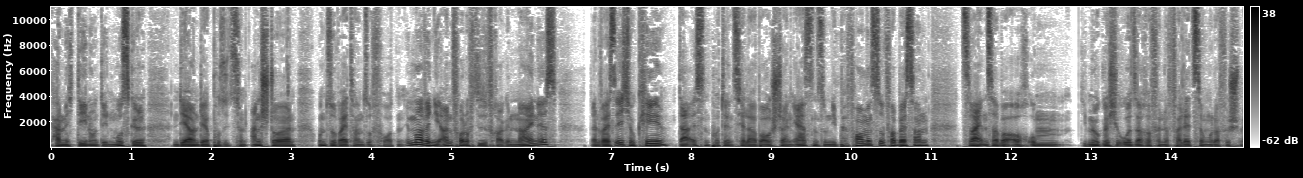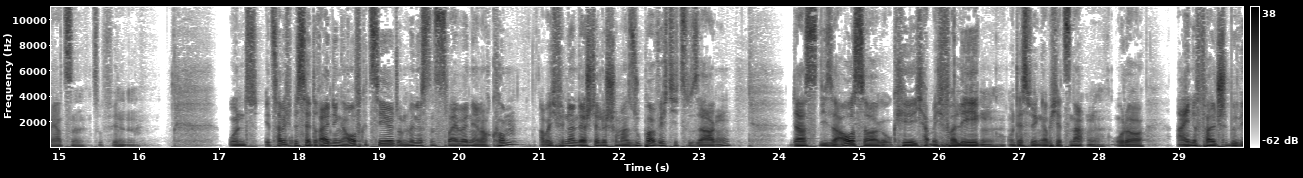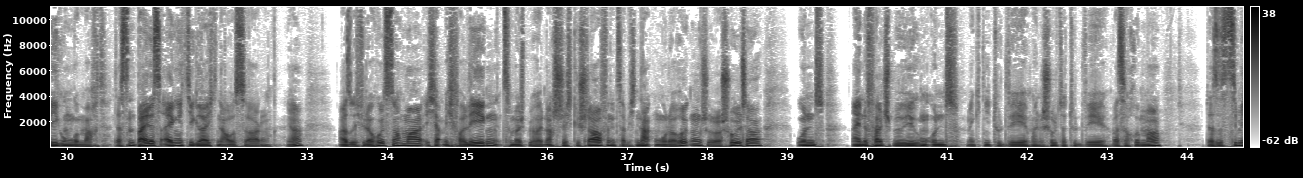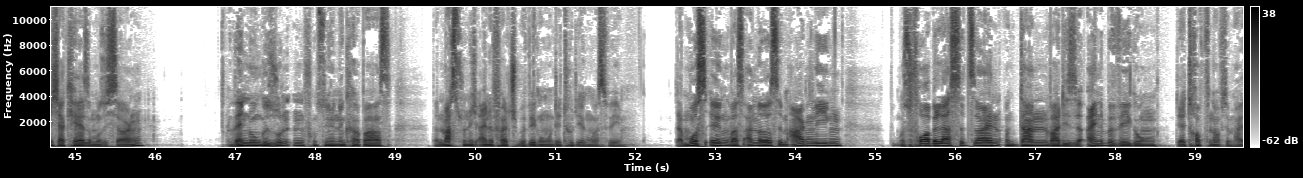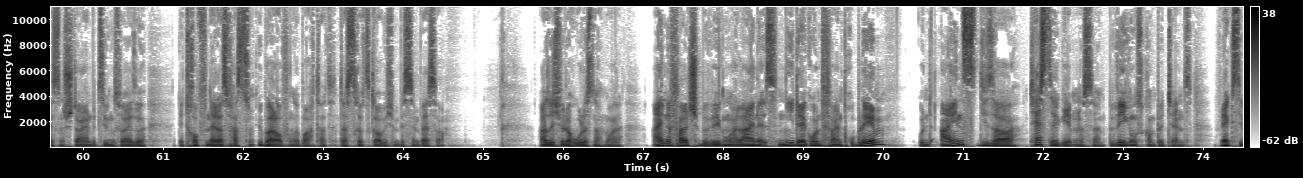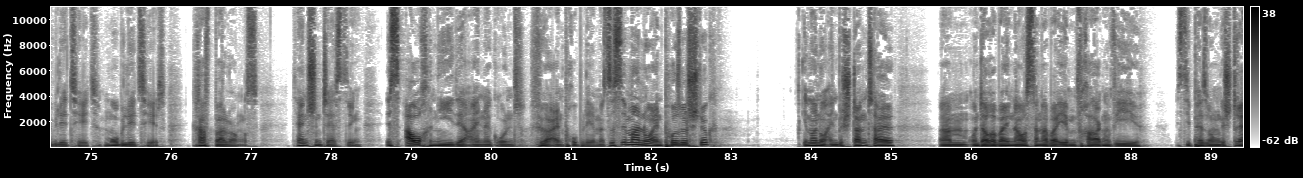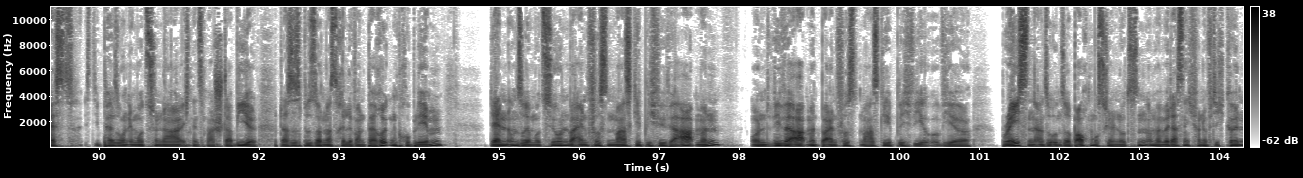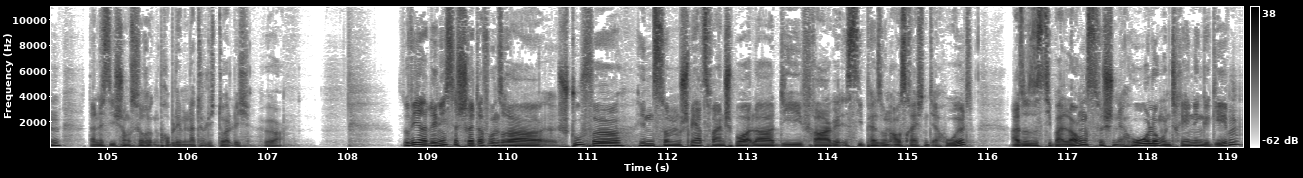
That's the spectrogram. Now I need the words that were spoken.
kann ich den und den Muskel in der und der Position ansteuern und so weiter und so fort. Und immer wenn die Antwort auf diese Frage Nein ist, dann weiß ich, okay, da ist ein potenzieller Baustein. Erstens, um die Performance zu verbessern, zweitens aber auch, um die mögliche Ursache für eine Verletzung oder für Schmerzen zu finden. Und jetzt habe ich bisher drei Dinge aufgezählt und mindestens zwei werden ja noch kommen. Aber ich finde an der Stelle schon mal super wichtig zu sagen, dass diese Aussage, okay, ich habe mich verlegen und deswegen habe ich jetzt Nacken oder eine falsche Bewegung gemacht, das sind beides eigentlich die gleichen Aussagen. Ja, also ich wiederhole es nochmal, ich habe mich verlegen, zum Beispiel heute Nacht schlecht geschlafen, jetzt habe ich Nacken oder Rücken oder Schulter und eine falsche Bewegung und mein Knie tut weh, meine Schulter tut weh, was auch immer. Das ist ziemlicher Käse, muss ich sagen wenn du einen gesunden, funktionierenden Körper hast, dann machst du nicht eine falsche Bewegung und dir tut irgendwas weh. Da muss irgendwas anderes im Argen liegen. Du musst vorbelastet sein und dann war diese eine Bewegung der Tropfen auf dem heißen Stein, beziehungsweise der Tropfen, der das fast zum Überlaufen gebracht hat. Das trifft es, glaube ich, ein bisschen besser. Also ich wiederhole es nochmal. Eine falsche Bewegung alleine ist nie der Grund für ein Problem. Und eins dieser Testergebnisse, Bewegungskompetenz, Flexibilität, Mobilität, Kraftbalance, Tension Testing ist auch nie der eine Grund für ein Problem. Es ist immer nur ein Puzzlestück, immer nur ein Bestandteil ähm, und darüber hinaus dann aber eben Fragen wie, ist die Person gestresst? Ist die Person emotional, ich nenne es mal stabil? Das ist besonders relevant bei Rückenproblemen. denn unsere Emotionen beeinflussen maßgeblich, wie wir atmen. Und wie wir atmen, beeinflusst maßgeblich, wie wir bracen, also unsere Bauchmuskeln nutzen. Und wenn wir das nicht vernünftig können, dann ist die Chance für Rückenprobleme natürlich deutlich höher. So wäre der nächste Schritt auf unserer Stufe hin zum schmerzfreien Sportler die Frage, ist die Person ausreichend erholt? Also ist die Balance zwischen Erholung und Training gegeben.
